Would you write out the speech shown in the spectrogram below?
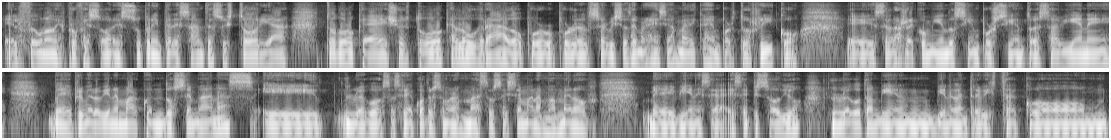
Él fue uno de mis profesores. Súper interesante su historia, todo lo que ha hecho, todo lo que ha logrado por, por los servicios de emergencias médicas en Puerto Rico. Eh, se las recomiendo 100%. Esa viene, eh, primero viene Marco en dos semanas, y luego esa sería cuatro semanas más o seis semanas más menos eh, viene ese, episodio. Luego también viene la entrevista con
